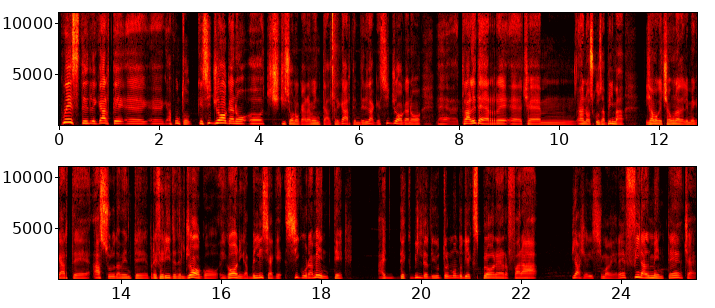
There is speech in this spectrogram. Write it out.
queste le carte eh, eh, appunto che si giocano uh, ci sono chiaramente altre carte in verità che si giocano eh, tra le terre eh, c'è mh, mm, ah no scusa prima diciamo che c'è una delle mie carte assolutamente preferite del gioco iconica bellissima che sicuramente ai deck builder di tutto il mondo di Explorer farà piacerissimo avere. Finalmente cioè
